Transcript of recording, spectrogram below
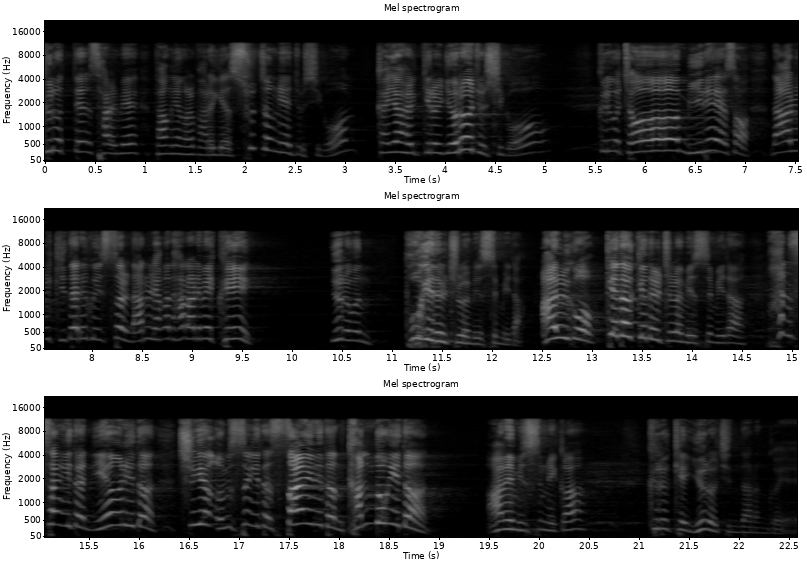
그릇된 삶의 방향을 바르게 수정해 주시고 가야 할 길을 열어 주시고 그리고 저 미래에서 나를 기다리고 있을 나를 향한 하나님의 계획 여러분 보게 될 줄로 믿습니다. 알고 깨닫게 될 줄로 믿습니다. 환상이든 예언이든 주의 음성이든 사인이든 감동이든 아멘 믿습니까? 그렇게 열어진다는 거예요.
